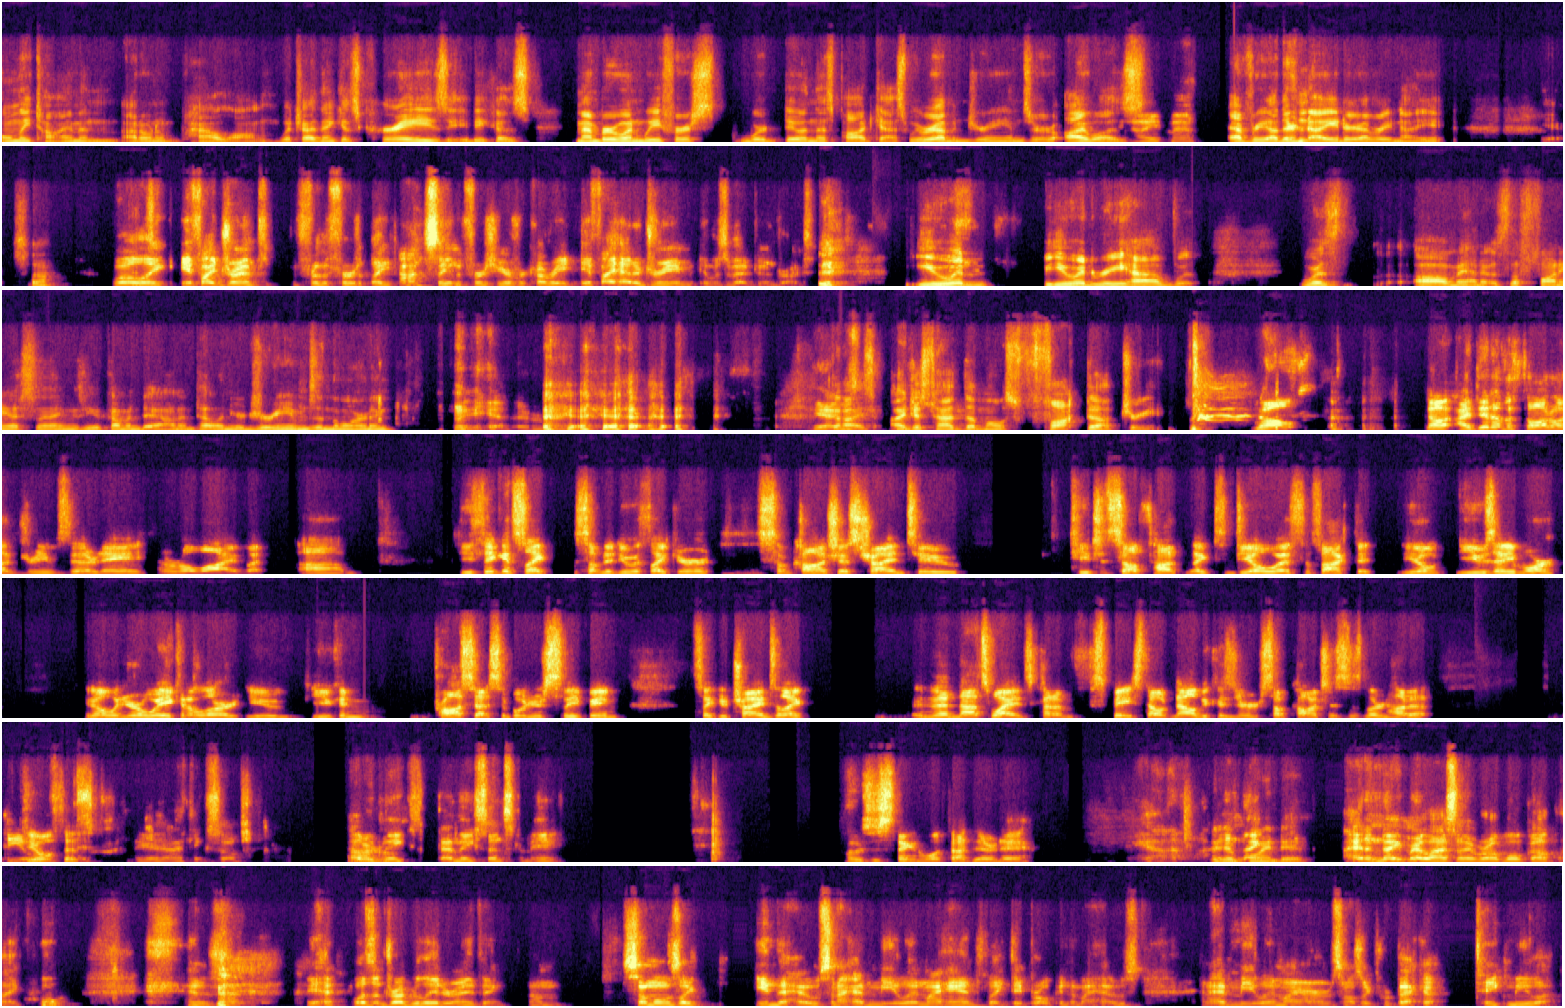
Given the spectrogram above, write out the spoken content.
only time and I don't know how long, which I think is crazy because remember when we first were doing this podcast, we were having dreams, or I was Night, man. Every other night or every night. Yeah. So Well, like if I dreamt for the first, like honestly, in the first year of recovery, if I had a dream, it was about doing drugs. you and you and rehab was oh man, it was the funniest things. You coming down and telling your dreams in the morning. yeah, they were- Guys, was- I just had the most fucked up dream. no. Now I did have a thought on dreams the other day. I don't know why, but um do you think it's like something to do with like your subconscious trying to teach itself how like to deal with the fact that you don't use anymore? You know, when you're awake and alert, you you can process it, but when you're sleeping, it's like you're trying to like and then that's why it's kind of spaced out now because your subconscious has learned how to deal deal with it. Yeah, I think so. That would know. make that makes sense to me. I was just thinking about that the other day. Yeah, I had, a Good night- point, dude. I had a nightmare last night where I woke up like, whew. It was, yeah, it wasn't drug related or anything. Um, someone was like in the house and I had Mila in my hand, like they broke into my house, and I had Mila in my arms, and I was like, Rebecca, take Mila,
